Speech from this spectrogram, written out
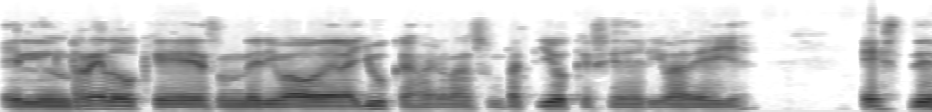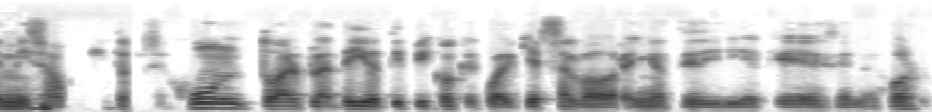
el enredo que es un derivado de la yuca, ¿verdad? Es un platillo que se deriva de ella. Es de mis favoritos, junto al platillo típico que cualquier salvadoreño te diría que es el mejor,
